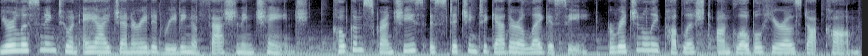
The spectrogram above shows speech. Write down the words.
You're listening to an AI generated reading of Fashioning Change. Kokom Scrunchies is stitching together a legacy, originally published on globalheroes.com.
